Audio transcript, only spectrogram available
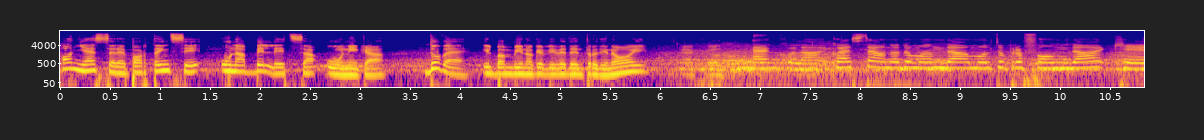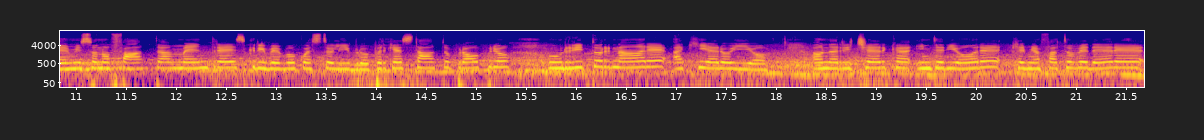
ogni essere porta in sé una bellezza unica. Dov'è il bambino che vive dentro di noi? Ecco. Eccola, questa è una domanda molto profonda che mi sono fatta mentre scrivevo questo libro perché è stato proprio un ritornare a chi ero io, a una ricerca interiore che mi ha fatto vedere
